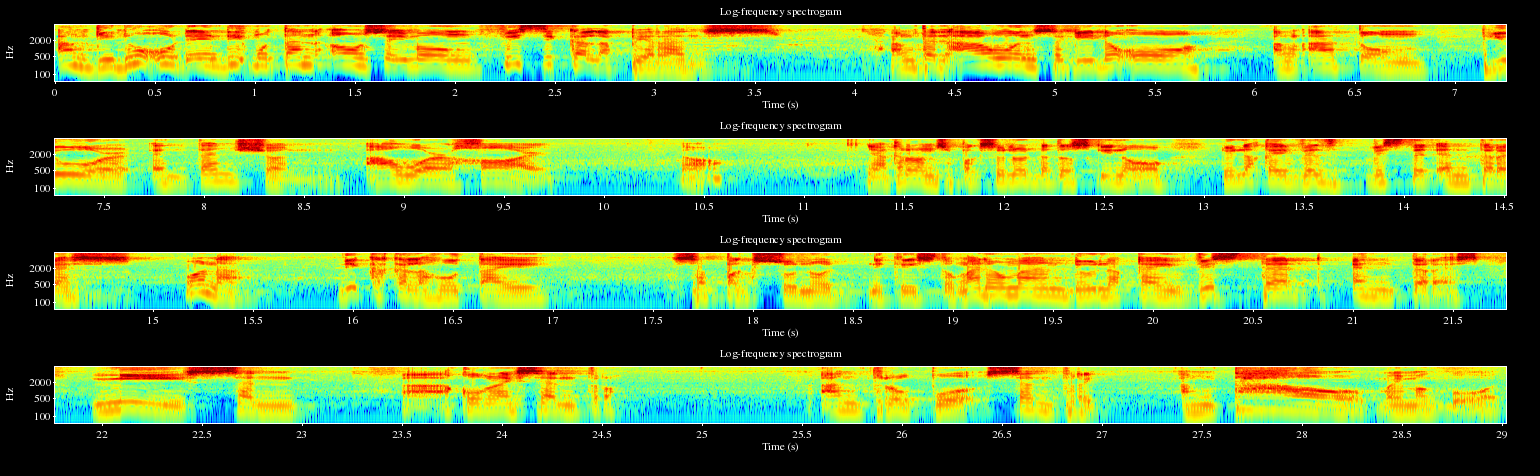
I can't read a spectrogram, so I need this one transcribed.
ang ginuod ay hindi mo tanaw sa imong physical appearance. Ang tanawon sa ginoo, ang atong pure intention, our heart. No? Nya karon sa pagsunod na sa Ginoo, do na kay vested interest. Wala, di ka kalahutay sa pagsunod ni Kristo. Nga naman, do na kay vested interest. Me, sen, uh, ako may sentro. Anthropocentric. Ang tao may magbuot.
